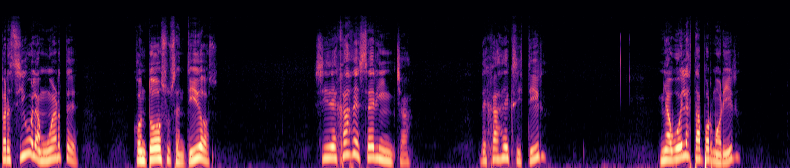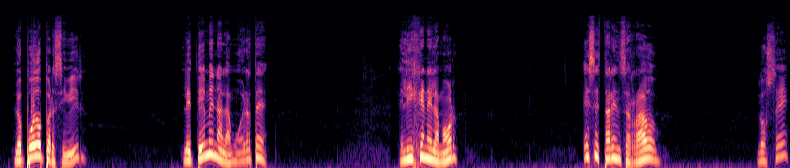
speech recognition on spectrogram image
¿Percibo la muerte con todos sus sentidos? Si dejas de ser hincha, ¿dejas de existir? ¿Mi abuela está por morir? ¿Lo puedo percibir? ¿Le temen a la muerte? ¿Eligen el amor? ¿Es estar encerrado? Lo sé.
